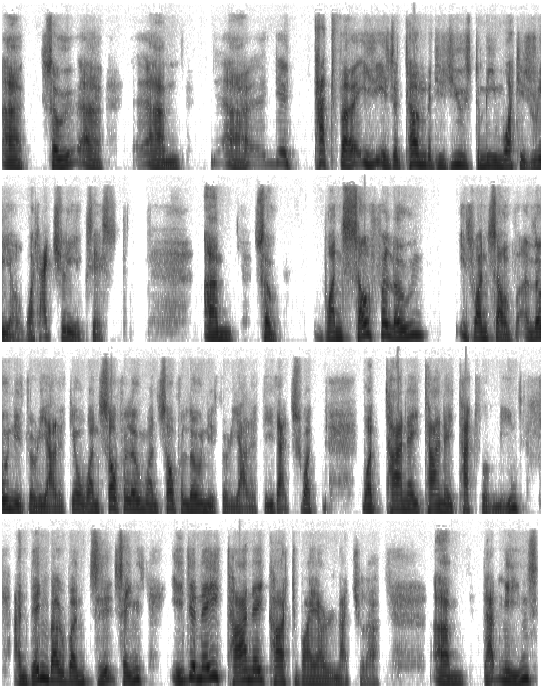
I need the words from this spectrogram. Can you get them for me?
Uh, so uh, um, uh, tattva is, is, a term that is used to mean what is real, what actually exists. Um, so oneself alone is oneself alone is the reality, or oneself alone, oneself alone is the reality. That's what what tane tane tattva means. And then Bhagavan sings idane tane kartavaya um, That means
